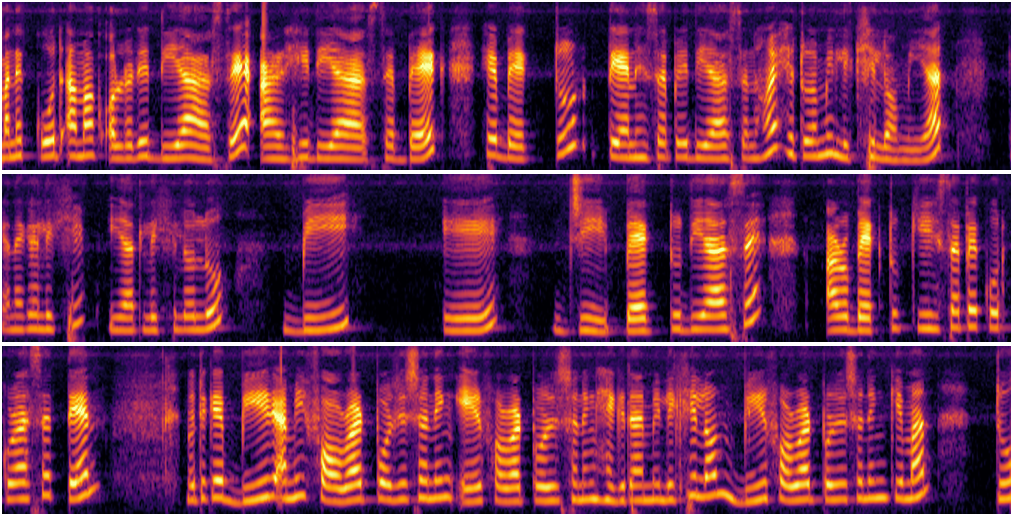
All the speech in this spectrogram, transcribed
মানে ক'ড আমাক অলৰেডি দিয়া আছে আৰ্হি দিয়া আছে বেগ সেই বেগটো টেন হিচাপে দিয়া আছে নহয় সেইটো আমি লিখি ল'ম ইয়াত। কেনেকৈ লিখিম? ইয়াত লিখি ল'লোঁ বি এ জি বেগটো দিয়া আছে। আৰু বেগটো কি হিচাপে ক'ড কৰা আছে? টেন গতিকে বিৰ আমি ফৰৱাৰ্ড পজিশ্যনিং এৰ ফৰৱাৰ্ড পজিশ্যনিং সেইকেইটা আমি লিখি ল'ম। বিৰ ফৰৱাৰ্ড পজিশ্যনিং কিমান? টু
